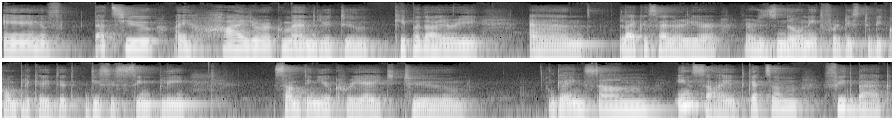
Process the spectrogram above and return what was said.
if that's you, I highly recommend you to keep a diary. And like I said earlier, there is no need for this to be complicated. This is simply something you create to gain some insight, get some feedback,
